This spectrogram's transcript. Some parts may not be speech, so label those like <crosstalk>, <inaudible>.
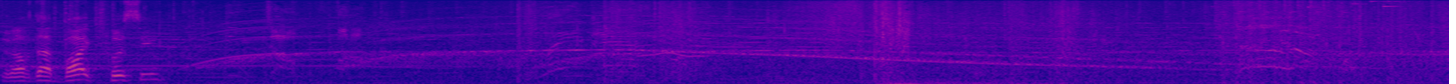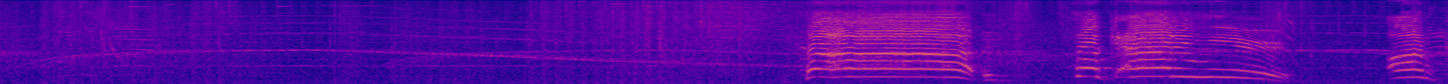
Get off that bike, pussy. <laughs> Fuck out of here! I'm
